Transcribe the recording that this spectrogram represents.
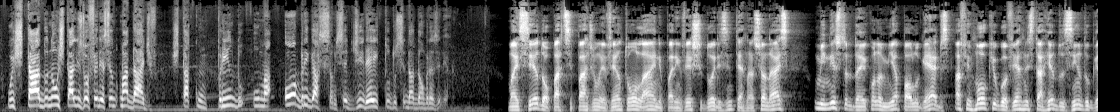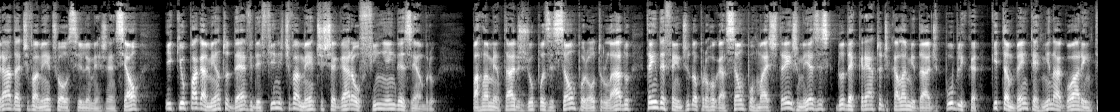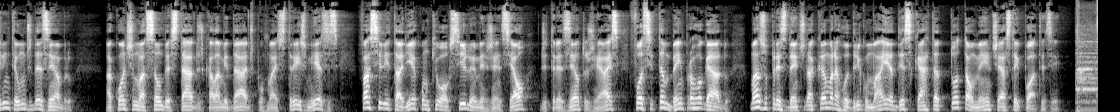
o Estado não está lhes oferecendo uma dádiva, está cumprindo uma obrigação. Isso é direito do cidadão brasileiro. Mais cedo, ao participar de um evento online para investidores internacionais, o ministro da Economia, Paulo Guedes, afirmou que o governo está reduzindo gradativamente o auxílio emergencial e que o pagamento deve definitivamente chegar ao fim em dezembro. Parlamentares de oposição, por outro lado, têm defendido a prorrogação por mais três meses do decreto de calamidade pública, que também termina agora em 31 de dezembro. A continuação do estado de calamidade por mais três meses facilitaria com que o auxílio emergencial de 300 reais fosse também prorrogado, mas o presidente da Câmara, Rodrigo Maia, descarta totalmente esta hipótese.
